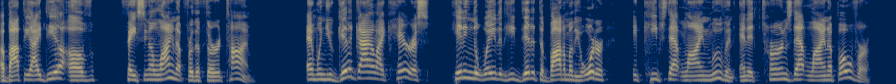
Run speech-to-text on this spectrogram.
about the idea of facing a lineup for the third time. And when you get a guy like Harris hitting the way that he did at the bottom of the order, it keeps that line moving and it turns that lineup over.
